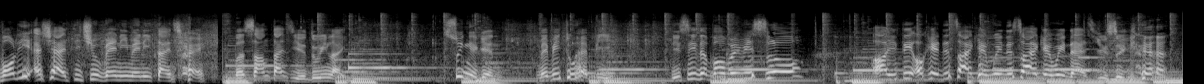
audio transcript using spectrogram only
Volley, actually I teach you many, many times, right? But sometimes you're doing like, swing again. Maybe too happy. You see the ball very slow? Oh, you think, okay, this side I can win, this side I can win. That's you swing.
